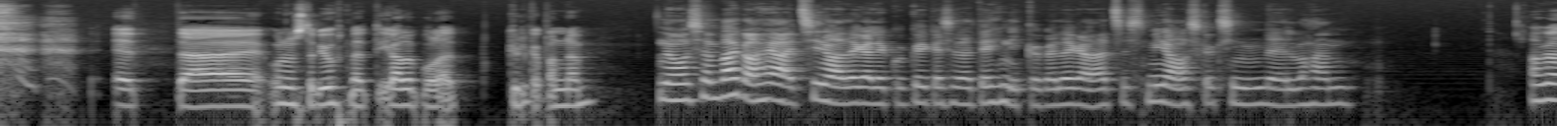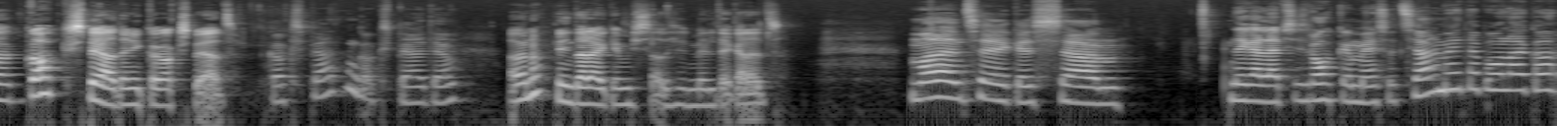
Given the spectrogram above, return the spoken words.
et äh, unustab juhtmed igale poole külge panna. No see on väga hea, et sina tegelikult kõige selle tehnikaga tegeled, sest mina oskaksin veel vähem. aga kaks pead on ikka kaks pead. kaks pead on kaks pead, jah. aga noh, Linda, räägi, mis sa siis meil tegeled. ma olen see, kes ähm, tegeleb siis rohkem meie sotsiaalmeedia poolega,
